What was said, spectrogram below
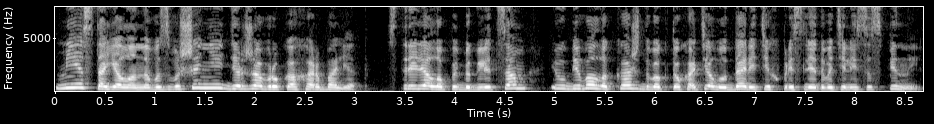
Мия стояла на возвышении, держа в руках арбалет, стреляла по беглецам и убивала каждого, кто хотел ударить их преследователей со спины.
